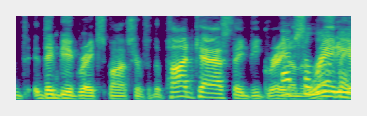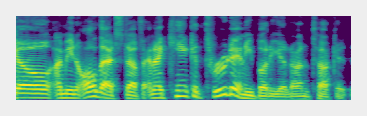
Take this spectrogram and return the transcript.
they'd be a great sponsor for the podcast. They'd be great Absolutely. on the radio. I mean, all that stuff. And I can't get through to anybody at Untuckit.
